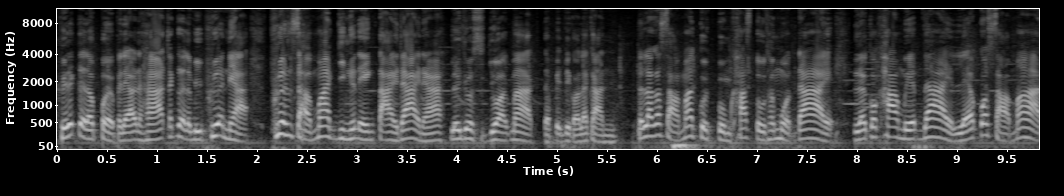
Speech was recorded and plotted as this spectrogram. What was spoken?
คือถ้าเกิดเราเปิดไปแล้วนะฮะ ถ้าเกิดเรามีเพื่อนเนี่ย เพื่อนสามารถยิงกันเองตายได้นะ เรื่องยอดสุดยอดมาก แต่เป็นไปก่อนแล้วกัน แล้วเราก็สามารถกดปุ่มคัสตูทั้งหมดได้ แล้วก็ข้ามเวฟได้ แล้วก็สามารถ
